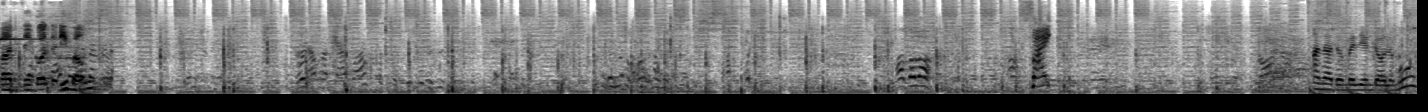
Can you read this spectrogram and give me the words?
but they got the rebound. Psych! Another million dollar move.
